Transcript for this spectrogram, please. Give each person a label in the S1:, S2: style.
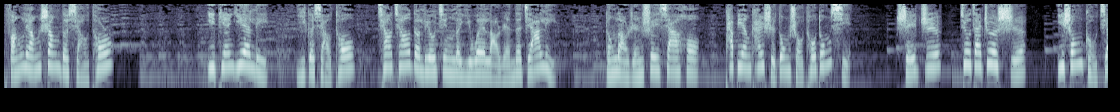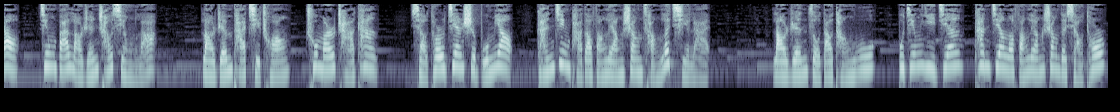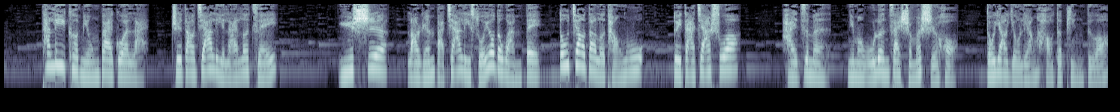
S1: 房梁上的小偷。一天夜里，一个小偷悄悄地溜进了一位老人的家里。等老人睡下后，他便开始动手偷东西。谁知就在这时，一声狗叫竟把老人吵醒了。老人爬起床，出门查看。小偷见势不妙，赶紧爬到房梁上藏了起来。老人走到堂屋，不经意间看见了房梁上的小偷，他立刻明白过来，知道家里来了贼。于是，老人把家里所有的晚辈都叫到了堂屋，对大家说：“孩子们，你们无论在什么时候。”都要有良好的品德，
